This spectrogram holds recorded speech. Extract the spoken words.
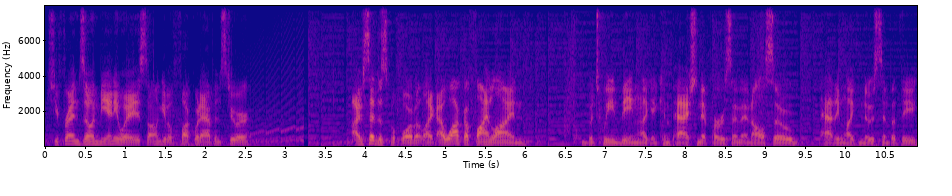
She friend zoned me anyway, so I don't give a fuck what happens to her. I've said this before, but like I walk a fine line between being like a compassionate person and also having like no sympathy.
